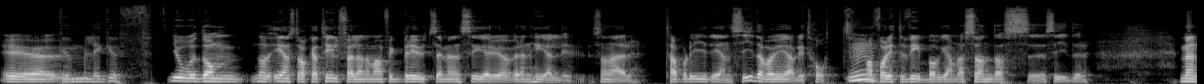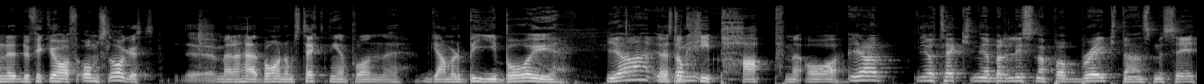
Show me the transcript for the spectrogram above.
Eh, Gumleguff. Jo, de enstaka tillfällen när man fick ut sig med en serie över en hel sån här tabloid-ensida var ju jävligt hot. Mm. Man får lite vibb av gamla söndagssidor. Men eh, du fick ju ha omslaget eh, med den här barndomsteckningen på en eh, gammal b-boy. Ja, Där det stod de- hip-hop med A. Jag, jag, teck, jag började lyssna på breakdance-musik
